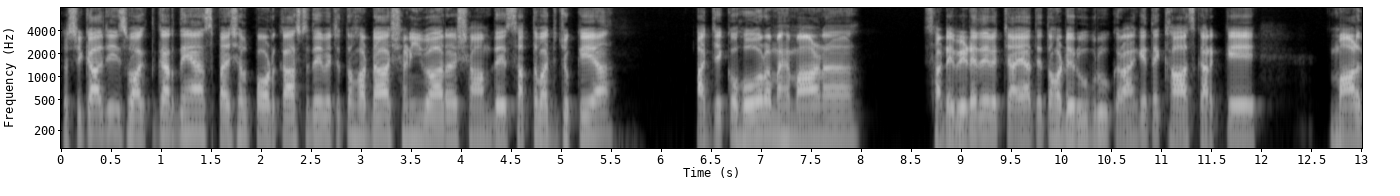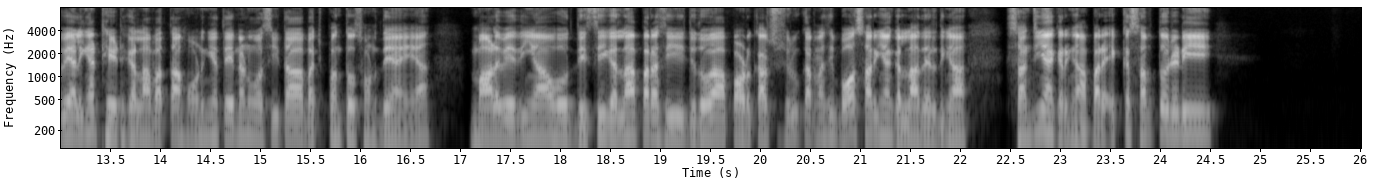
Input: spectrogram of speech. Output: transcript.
ਸਤਿ ਸ਼੍ਰੀ ਅਕਾਲ ਜੀ, ਸਵਾਗਤ ਕਰਦੇ ਹਾਂ ਸਪੈਸ਼ਲ ਪੋਡਕਾਸਟ ਦੇ ਵਿੱਚ ਤੁਹਾਡਾ ਸ਼ਨੀਵਾਰ ਸ਼ਾਮ ਦੇ 7 ਵਜ ਚੁੱਕੇ ਆ। ਅੱਜ ਇੱਕ ਹੋਰ ਮਹਿਮਾਨ ਸਾਡੇ ਵਿਹੜੇ ਦੇ ਵਿੱਚ ਆਇਆ ਤੇ ਤੁਹਾਡੇ ਰੂਬਰੂ ਕਰਾਂਗੇ ਤੇ ਖਾਸ ਕਰਕੇ ਮਾਲਵੇ ਵਾਲੀਆਂ ਠੇਠ ਗੱਲਾਂ ਬਾਤਾਂ ਹੋਣਗੀਆਂ ਤੇ ਇਹਨਾਂ ਨੂੰ ਅਸੀਂ ਤਾਂ ਬਚਪਨ ਤੋਂ ਸੁਣਦੇ ਆਏ ਆ ਮਾਲਵੇ ਦੀਆਂ ਉਹ ਦੇਸੀ ਗੱਲਾਂ, ਪਰ ਅਸੀਂ ਜਦੋਂ ਆ ਪੋਡਕਾਸਟ ਸ਼ੁਰੂ ਕਰਨਾ ਸੀ, ਬਹੁਤ ਸਾਰੀਆਂ ਗੱਲਾਂ ਦਿਲ ਦੀਆਂ ਸਾਂਝੀਆਂ ਕਰੀਆਂ। ਪਰ ਇੱਕ ਸਭ ਤੋਂ ਜਿਹੜੀ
